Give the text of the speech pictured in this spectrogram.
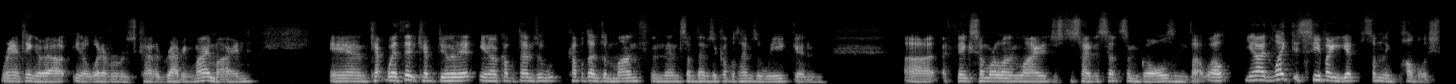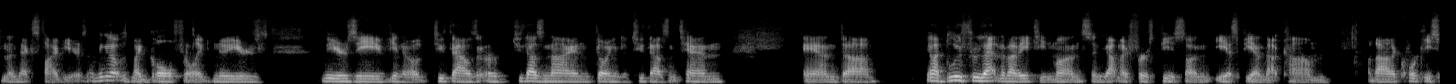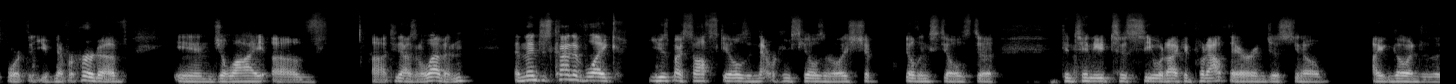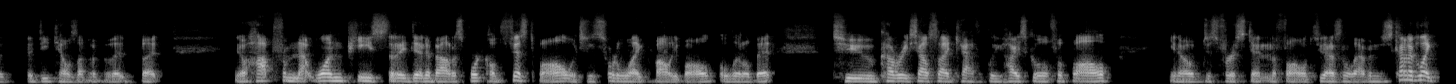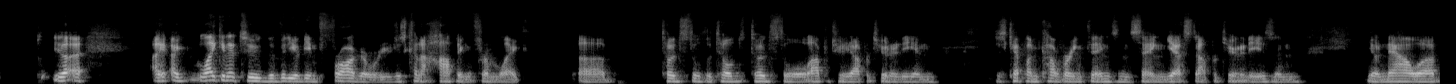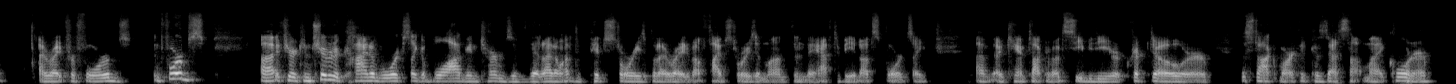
ranting about, you know, whatever was kind of grabbing my mind and kept with it, kept doing it, you know, a couple times, a couple times a month and then sometimes a couple times a week. And, uh, I think somewhere along the line, I just decided to set some goals and thought, well, you know, I'd like to see if I could get something published in the next five years. I think that was my goal for like New Year's, New Year's Eve, you know, 2000 or 2009 going into 2010. And, uh, you know, I blew through that in about 18 months and got my first piece on ESPN.com about a quirky sport that you've never heard of in July of uh, 2011. And then just kind of like use my soft skills and networking skills and relationship building skills to continue to see what I could put out there and just, you know, I can go into the, the details of it, but, but, you know, hop from that one piece that I did about a sport called fistball, which is sort of like volleyball a little bit, to covering Southside Catholic League high school football, you know, just for a stint in the fall of 2011. Just kind of like, you know, I, I liken it to the video game Frogger, where you're just kind of hopping from like uh, toadstool to toad, toadstool, opportunity, opportunity, and just kept uncovering things and saying yes to opportunities. And you know, now uh, I write for Forbes, and Forbes, uh, if you're a contributor, kind of works like a blog in terms of that I don't have to pitch stories, but I write about five stories a month, and they have to be about sports. I um, I can't talk about CBD or crypto or the stock market because that's not my corner.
